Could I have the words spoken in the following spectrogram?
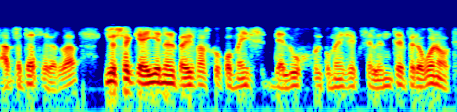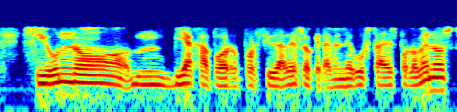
apetece, ¿verdad? Yo sé que ahí en el País Vasco coméis de lujo y coméis excelente, pero bueno, si uno mm, viaja por, por ciudades, lo que también le gusta es por lo menos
